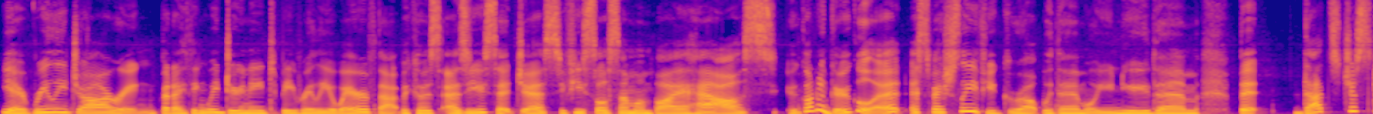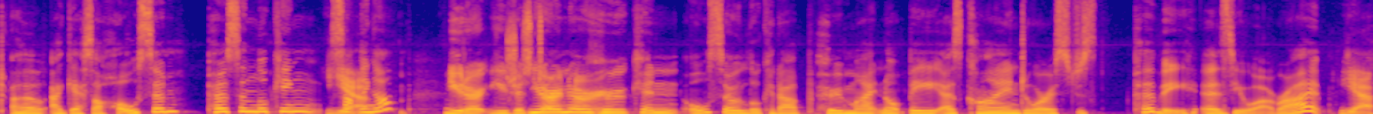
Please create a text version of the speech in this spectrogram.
yeah, really jarring. But I think we do need to be really aware of that because, as you said, Jess, if you saw someone buy a house, you're going to Google it, especially if you grew up with them or you knew them. But that's just, a, I guess, a wholesome person looking Yeah. something up. You don't, you just You don't, don't know know. who can also look it up who might not be as kind or as just pervy as you are, right? Yeah.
